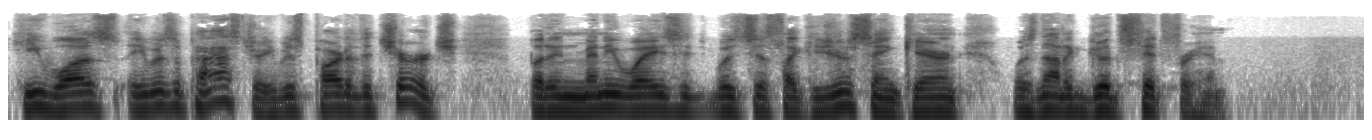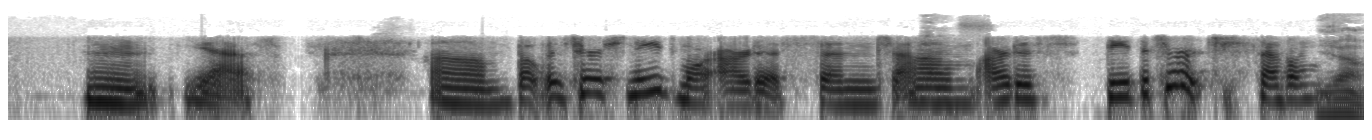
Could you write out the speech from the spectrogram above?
he was he was a pastor. He was part of the church, but in many ways, it was just like you're saying, Karen, was not a good fit for him. Mm, yes. Um, but the church needs more artists, and um, artists need the church. So, Yeah.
